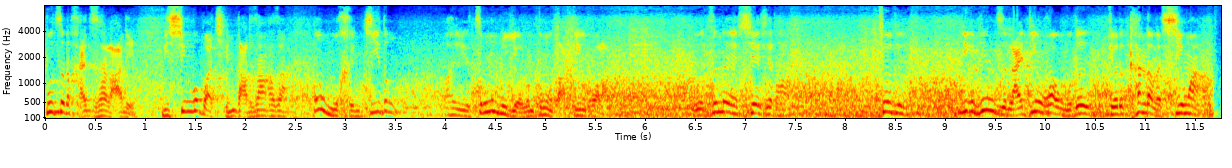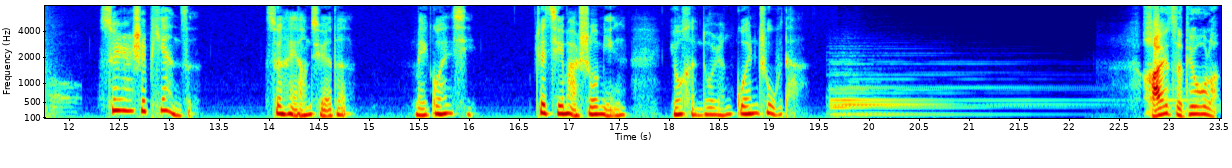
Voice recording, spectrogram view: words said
不知道孩子在哪里。你信我把钱打到账号上，那我很激动，哎呀，终于有人跟我打电话了，我真的要谢谢他，就是一个骗子来电话，我都觉得看到了希望。虽然是骗子，孙海洋觉得没关系。这起码说明有很多人关注他。孩子丢了，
